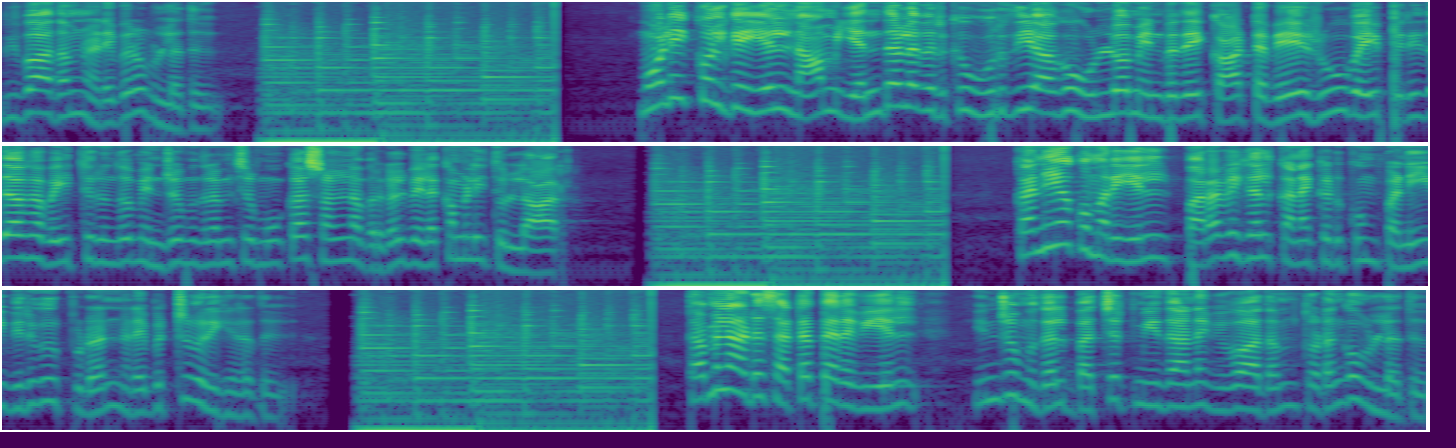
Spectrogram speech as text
விவாதம் நடைபெற உள்ளது மொழிக் கொள்கையில் நாம் எந்த அளவிற்கு உறுதியாக உள்ளோம் என்பதை காட்டவே ரூவை பெரிதாக வைத்திருந்தோம் என்று முதலமைச்சர் மு க ஸ்டாலின் அவர்கள் விளக்கமளித்துள்ளார். கன்னியாகுமரியில் பறவைகள் கணக்கெடுக்கும் பணி விறுவிறுப்புடன் நடைபெற்று வருகிறது. தமிழ்நாடு சட்டப்பேரவையில் இன்று முதல் பட்ஜெட் மீதான விவாதம் தொடங்க உள்ளது.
